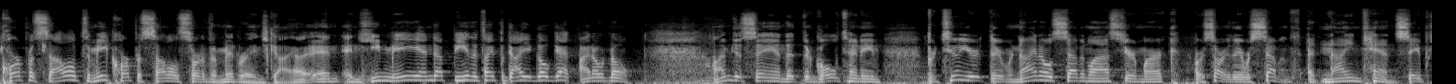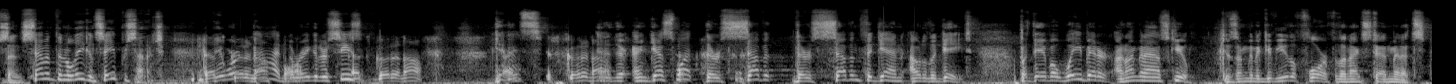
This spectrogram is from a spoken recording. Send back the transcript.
Korpisalo, to me, Korpisalo is sort of a mid-range guy, uh, and and he may end up being the type of guy you go get. I don't know. I'm just saying that their goaltending for two years they were 907 last year, Mark, or sorry, they were seventh at 910 save percentage, seventh in the league in save percentage. That's they weren't enough, bad in the regular season. That's good enough. Yes, It's good enough. And, and guess what? They're seventh. They're seventh again out of the gate, but they have a way better. And I'm going to ask you because I'm going to give you the floor for the next ten minutes.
